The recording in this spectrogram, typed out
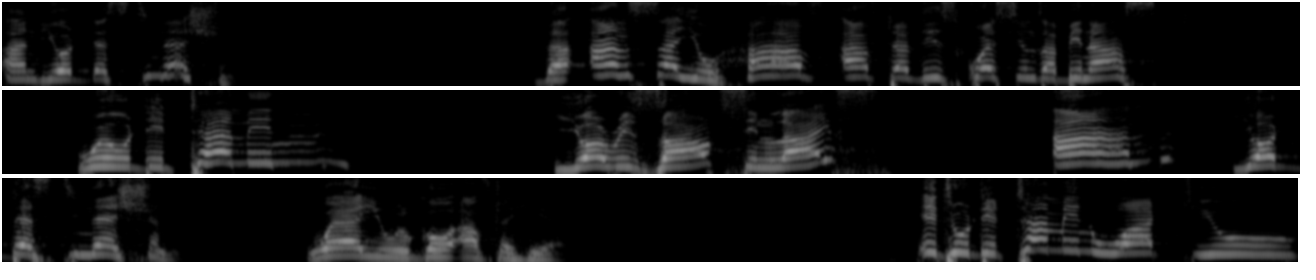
and your destination. The answer you have after these questions have been asked will determine your results in life and your destination, where you will go after here. It will determine what you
